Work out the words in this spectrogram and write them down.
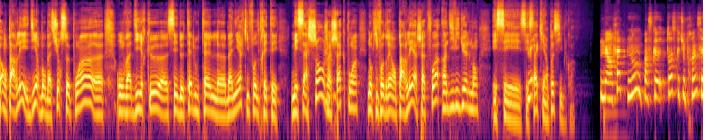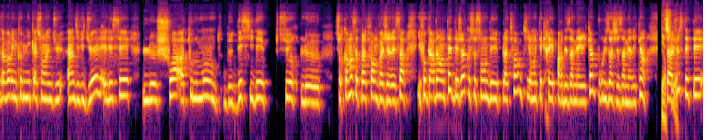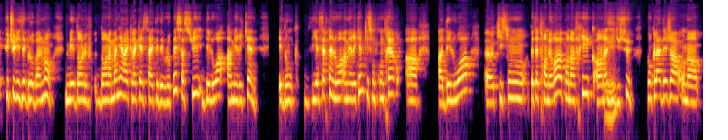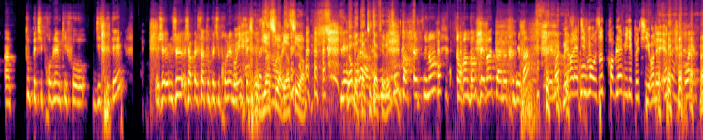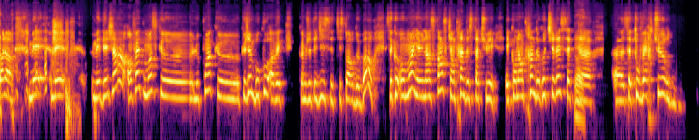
en parler et dire bon bah sur ce point, euh, on va dire que euh, c'est de telle ou telle manière qu'il faut le traiter mais ça change à mhm. chaque point. Donc il faudrait en parler à chaque fois individuellement. Et c'est ça qui est impossible, quoi. Mais en fait, non, parce que toi, ce que tu prends, c'est d'avoir une communication individuelle et laisser le choix à tout le monde de décider sur, le, sur comment cette plateforme va gérer ça. Il faut garder en tête déjà que ce sont des plateformes qui ont été créées par des Américains pour l'usage des Américains. ça a juste été utilisé globalement, mais dans, le, dans la manière avec laquelle ça a été développé, ça suit des lois américaines. Et donc, il y a certaines lois américaines qui sont contraires à, à des lois euh, qui sont peut-être en Europe, en Afrique, en Asie mmh. du Sud. Donc là, déjà, on a un tout petit problème qu'il faut discuter. J'appelle ça tout petit problème. Oui. Bien sûr, bien sûr. non, mais tu as tout à fait raison. Parce que sinon, si on rentre dans ce débat, c'est un autre débat. Mais, relativement aux autres problèmes, il est petit. On est... ouais, voilà. Mais, mais mais déjà, en fait, moi, ce que, le point que, que j'aime beaucoup avec, comme je t'ai dit, cette histoire de bord, c'est qu'au moins, il y a une instance qui est en train de statuer et qu'on est en train de retirer cette, euh, euh, cette ouverture,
